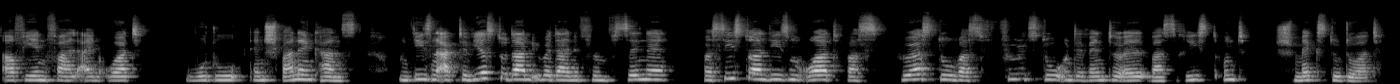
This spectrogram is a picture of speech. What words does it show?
Auf jeden Fall ein Ort, wo du entspannen kannst. Und diesen aktivierst du dann über deine fünf Sinne. Was siehst du an diesem Ort? Was hörst du? Was fühlst du? Und eventuell was riechst und schmeckst du dort?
